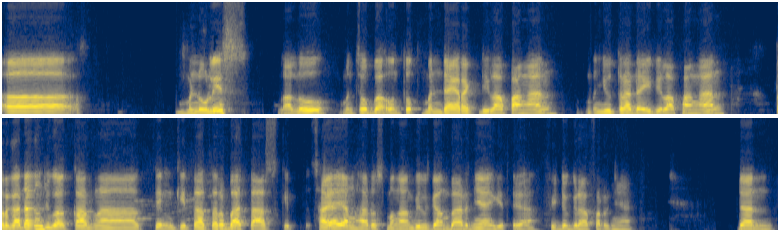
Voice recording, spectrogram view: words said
uh, menulis lalu mencoba untuk mendirect di lapangan menyutradai di lapangan. Terkadang juga karena tim kita terbatas saya yang harus mengambil gambarnya gitu ya videografernya. Dan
